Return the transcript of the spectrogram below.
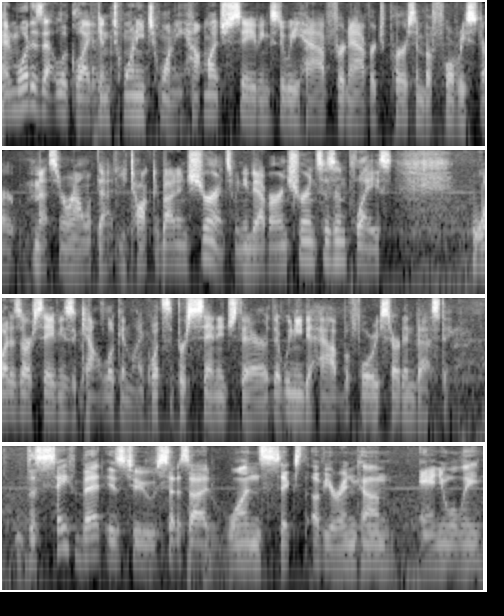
And what does that look like in 2020? How much savings do we have for an average person before we start messing around with that? You talked about insurance. We need to have our insurances in place. What is our savings account looking like? What's the percentage there that we need to have before we start investing? The safe bet is to set aside one sixth of your income annually,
